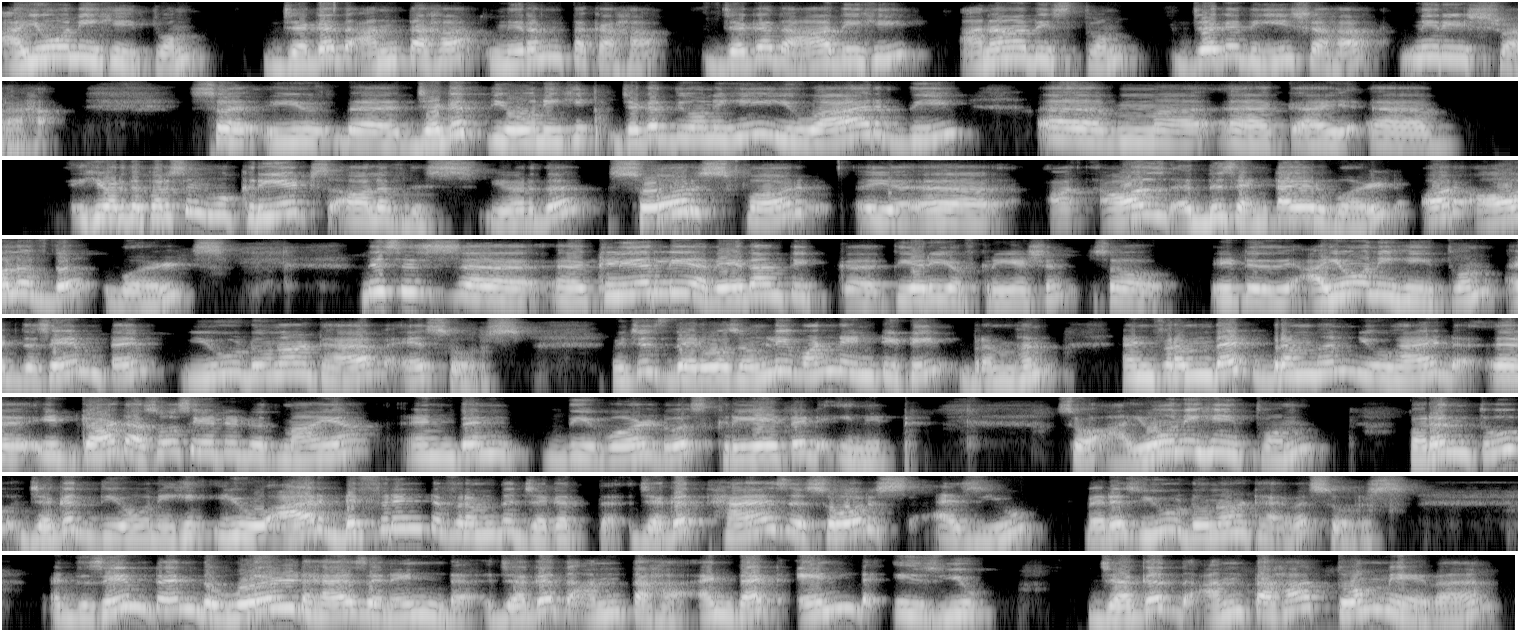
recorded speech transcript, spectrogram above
अयोनिः त्वं जगद् अन्तः निरन्तकः जगदादिः अनादिस्त्वं जगदीशः निरीश्वरः so you uh, jagat yonihi jagat yonihi you are the um, uh, uh, you are the person who creates all of this you are the source for all this entire world or all of the worlds this is uh, uh, clearly a Vedantic uh, theory of creation. So it is ayonihitvam. At the same time, you do not have a source, which is there was only one entity, Brahman, and from that Brahman you had, it got associated with Maya, and then the world was created in it. So ayonihitvam Parantu Jagat Yonihi, you are different from the Jagat. Jagat has a source as you, whereas you do not have a source. At the same time, the world has an end, Jagad Antaha, and that end is you. Jagad Antaha Twameva,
